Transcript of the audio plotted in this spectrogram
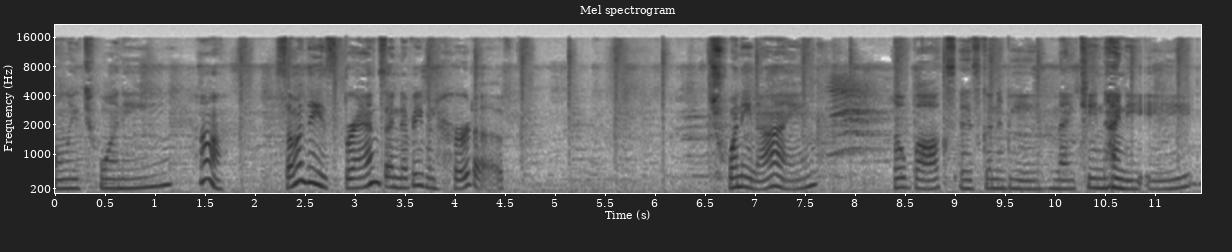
only 20 huh some of these brands I never even heard of. 29 Low box is going to be 1998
